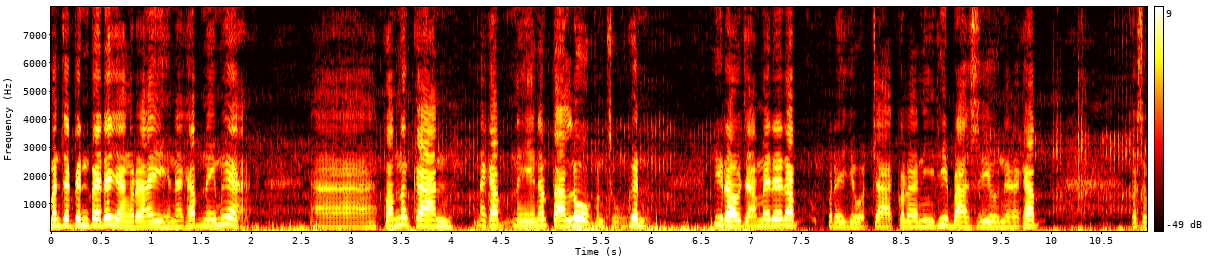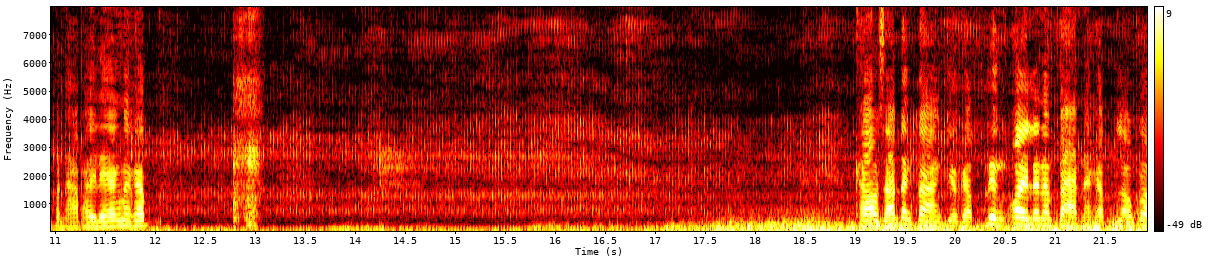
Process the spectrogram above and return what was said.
มันจะเป็นไปได้อย่างไรนะครับ ในเมื่ออความต้องการนะครับในน้ำตาลโลกมันสูงขึ้น ที่เราจะไม่ได้รับ ประโยชน์จากกรณีที่บราซิลเนี่ยนะครับ ประสบปัญหาภัยแล้งนะครับข่าวสารต่างๆ เกี่ยวกับเรื่องอ้อยและน้ำตาลนะครับ เราก็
